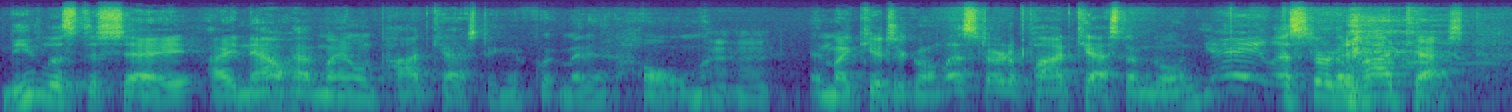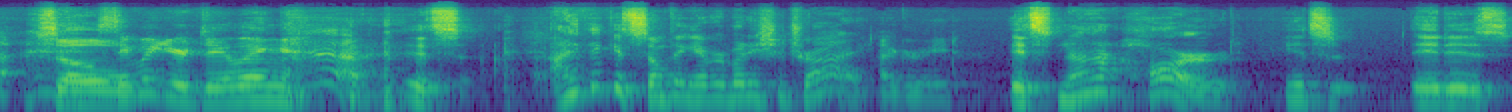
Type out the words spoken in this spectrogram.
Needless to say, I now have my own podcasting equipment at home, Mm-hmm. and my kids are going, "Let's start a podcast." I'm going, "Yay, let's start a podcast!" So See what you're doing. yeah, it's. I think it's something everybody should try. Agreed. It's not hard. It's it is.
